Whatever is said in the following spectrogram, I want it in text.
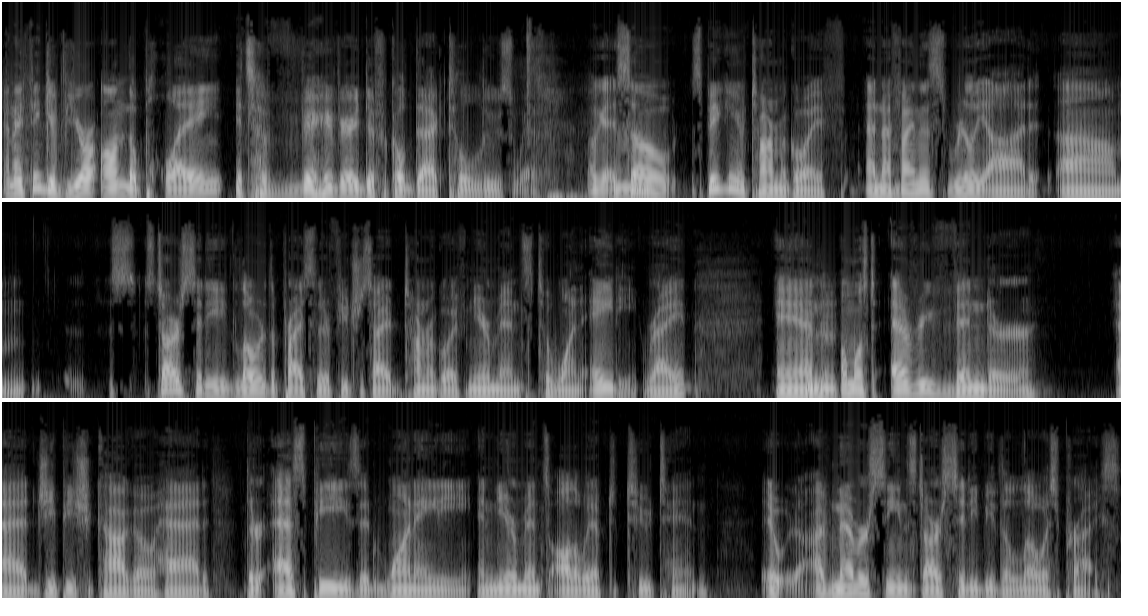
And I think if you're on the play, it's a very, very difficult deck to lose with. Okay, so speaking of Tarmogoyf, and I find this really odd. Um, Star City lowered the price of their Future Sight Tarmogoyf near mints to 180, right? And almost every vendor at GP Chicago had their SPs at 180 and near mints all the way up to 210. It, I've never seen Star City be the lowest price.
